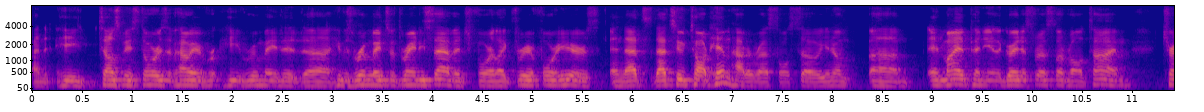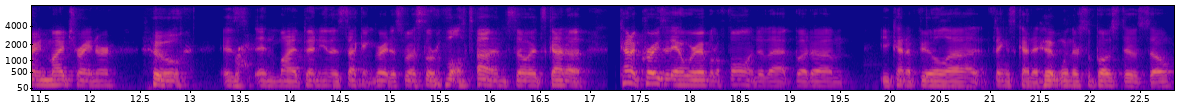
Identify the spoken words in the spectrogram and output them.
and he tells me stories of how he he roommated uh, he was roommates with Randy Savage for like three or four years, and that's that's who taught him how to wrestle. So you know, uh, in my opinion, the greatest wrestler of all time trained my trainer, who is right. in my opinion the second greatest wrestler of all time. So it's kind of kind of crazy how we're able to fall into that, but um, you kind of feel uh, things kind of hit when they're supposed to. So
